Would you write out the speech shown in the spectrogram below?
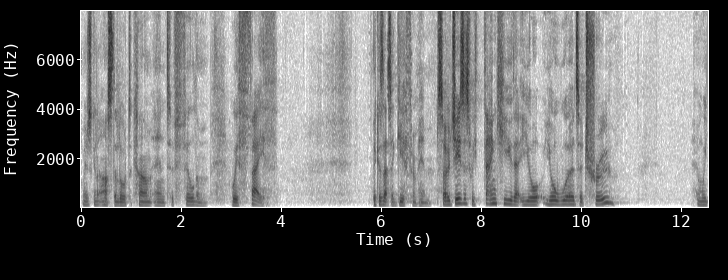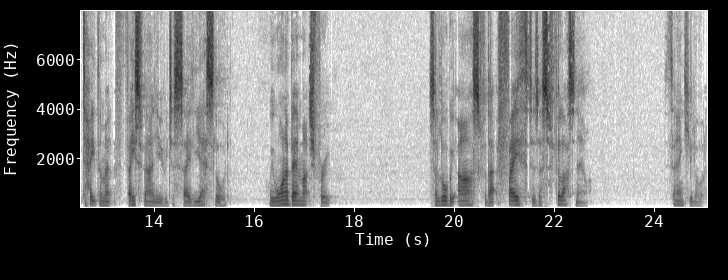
We're just going to ask the Lord to come and to fill them with faith because that's a gift from Him. So, Jesus, we thank you that your, your words are true and we take them at face value. We just say, Yes, Lord. We want to bear much fruit. So, Lord, we ask for that faith to just fill us now. Thank you, Lord.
